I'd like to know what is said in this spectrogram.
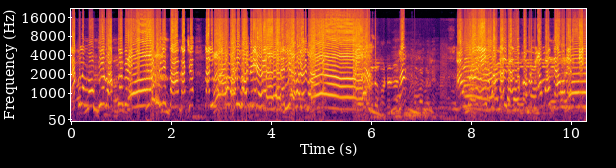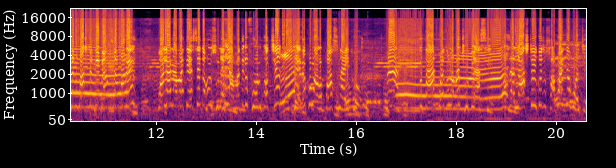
এখনও মুখ দিয়ে রক্ত বেরোচ্ছে দাগ আছে তাহলে বাড়ি ঘরে মেরে দিয়েছে আমরা এই সকালবেলা আমার দেওর এসে এখানে বাস স্ট্যান্ডে ব্যবসা করে কলা নামাতে এসে তখন শুনেছি আমাদেরকে ফোন করছে যে এরকম আমার বাস নাই খো হ্যাঁ তো তারপর তো আমরা ছুটে আসি আমরা লাস্টেই কিছু সবাই তো বলছে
